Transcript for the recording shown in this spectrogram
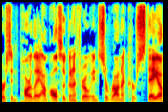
person parlay. I'm also going to throw in Sorana Cirstea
